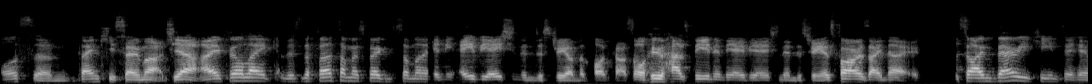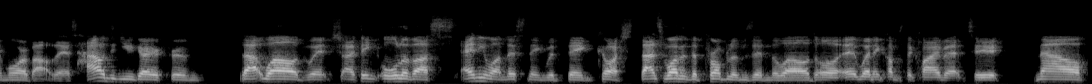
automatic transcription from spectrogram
Awesome. Thank you so much. Yeah, I feel like this is the first time I've spoken to someone in the aviation industry on the podcast, or who has been in the aviation industry, as far as I know. So I'm very keen to hear more about this. How did you go from that world, which I think all of us, anyone listening would think, gosh, that's one of the problems in the world, or eh, when it comes to climate, to now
